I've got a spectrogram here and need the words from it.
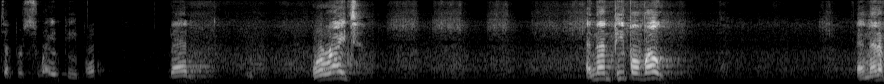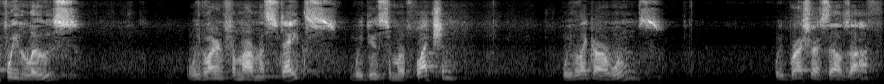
to persuade people that we're right. And then people vote. And then if we lose, we learn from our mistakes, we do some reflection, we lick our wounds, we brush ourselves off,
